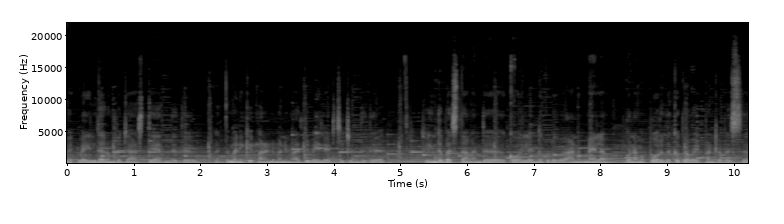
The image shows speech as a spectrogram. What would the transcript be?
பட் வெயில் தான் ரொம்ப ஜாஸ்தியாக இருந்தது. பத்து மணிக்கே பன்னெண்டு மணி மாதிரி வெயில் அடிச்சிட்டு இருந்தது. ஸோ இந்த பஸ் தான் வந்து கோயிலேருந்து கொடு மேலே இப்போ நம்ம போகிறதுக்கு ப்ரொவைட் பண்ணுற பஸ்ஸு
